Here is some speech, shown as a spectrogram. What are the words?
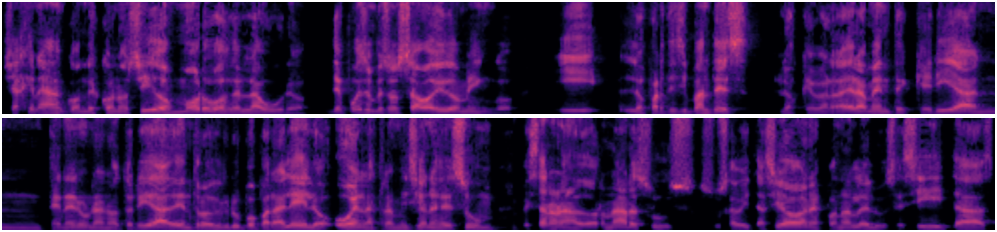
Ya generaban con desconocidos morbos del laburo. Después empezó sábado y domingo. Y los participantes, los que verdaderamente querían tener una notoriedad dentro del grupo paralelo o en las transmisiones de Zoom, empezaron a adornar sus, sus habitaciones, ponerle lucecitas,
